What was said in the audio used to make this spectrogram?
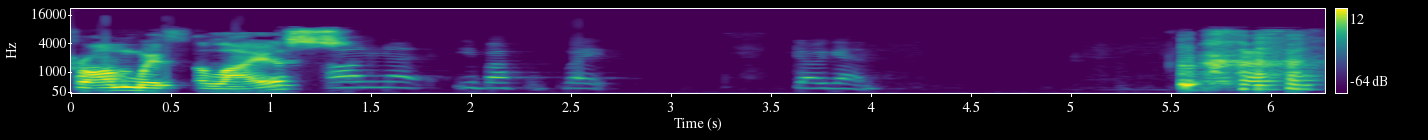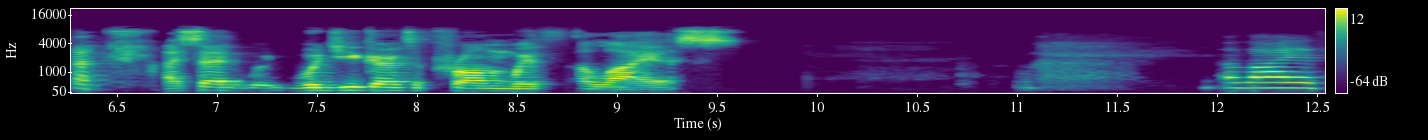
prom with Elias? on you buff. Wait, go again. I said, would- would you go to prom with Elias? Elias,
